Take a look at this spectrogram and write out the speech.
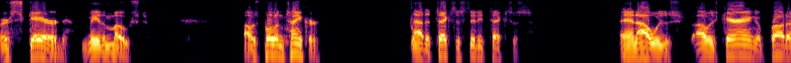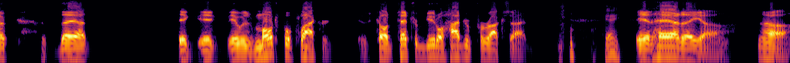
or scared me the most. I was pulling tanker out of texas city texas. And i was i was carrying a product that it it, it was multiple placard. It was called tert-butyl hydroperoxide. Okay. it had a uh, uh,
